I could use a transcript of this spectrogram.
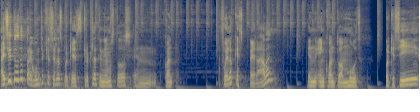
Ahí sí tengo una pregunta que hacerles porque es- creo que la teníamos todos en... cuan- ¿Fue lo que esperaban en, en cuanto a mood? Porque sí,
